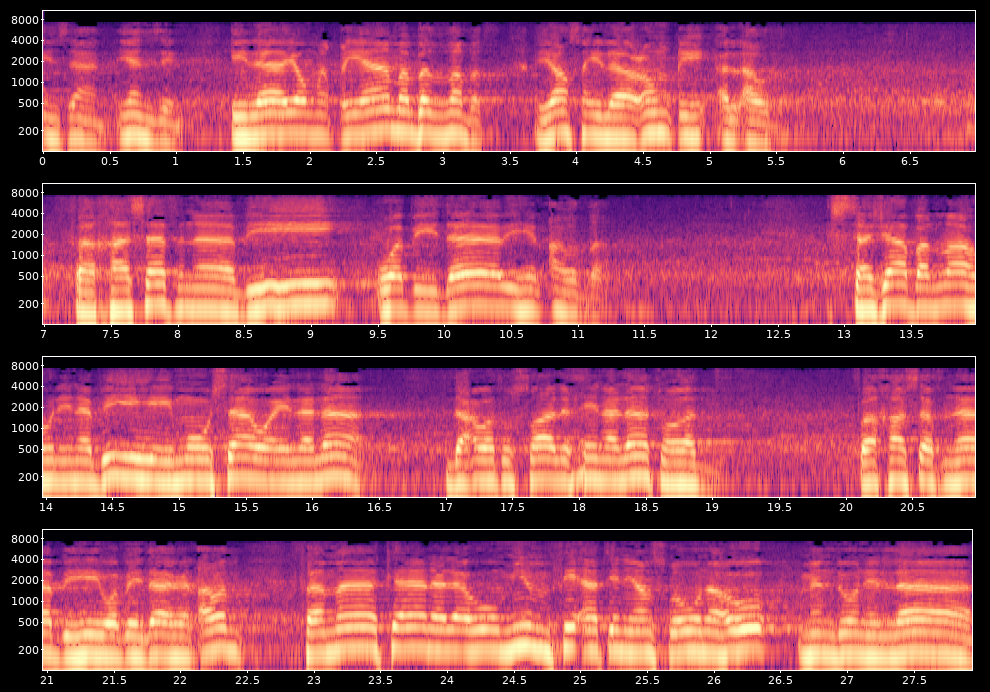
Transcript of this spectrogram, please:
إنسان ينزل إلى يوم القيامة بالضبط. يصل إلى عمق الأرض. فخسفنا به وبداره الأرض. استجاب الله لنبيه موسى وإلا لا دعوة الصالحين لا ترد. فخسفنا به وبداره الأرض. فما كان له من فئة ينصرونه من دون الله.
